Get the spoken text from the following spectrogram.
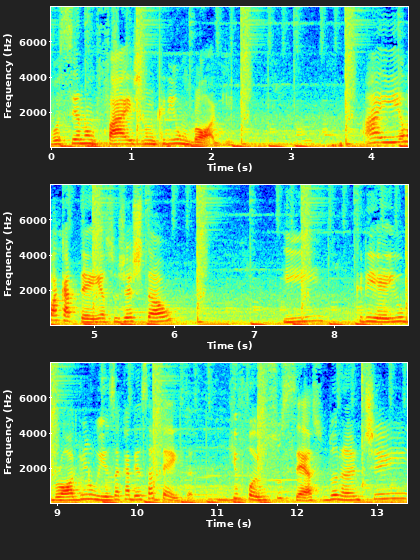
você não faz, não cria um blog? Aí eu acatei a sugestão e criei o blog Luísa Cabeça Feita, que foi um sucesso durante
